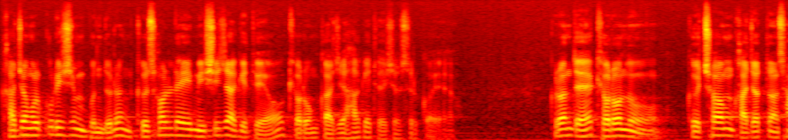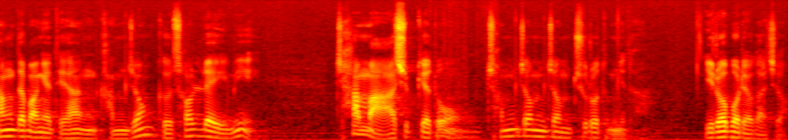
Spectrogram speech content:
가정을 꾸리신 분들은 그 설레임이 시작이 되어 결혼까지 하게 되셨을 거예요. 그런데 결혼 후 그 처음 가졌던 상대방에 대한 감정, 그 설레임이 참 아쉽게도 점점점 줄어듭니다. 잃어버려 가죠.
